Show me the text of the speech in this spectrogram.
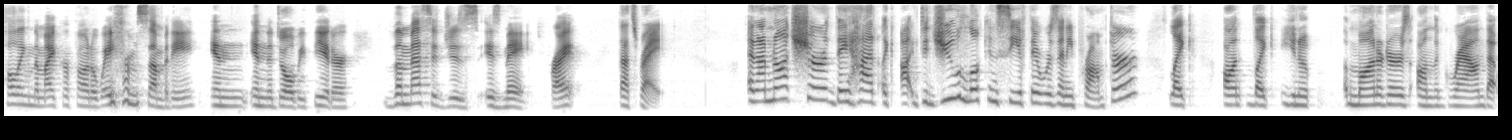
pulling the microphone away from somebody in in the Dolby Theater, the message is is made, right? That's right. And I'm not sure they had like. Uh, did you look and see if there was any prompter, like on like you know monitors on the ground that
